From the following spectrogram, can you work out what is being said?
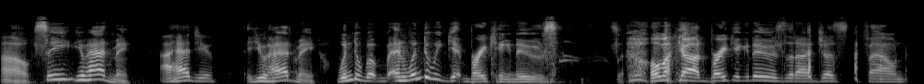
Oh, see, you had me. I had you. You had me. When do and when do we get breaking news? oh my god, breaking news that I just found,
